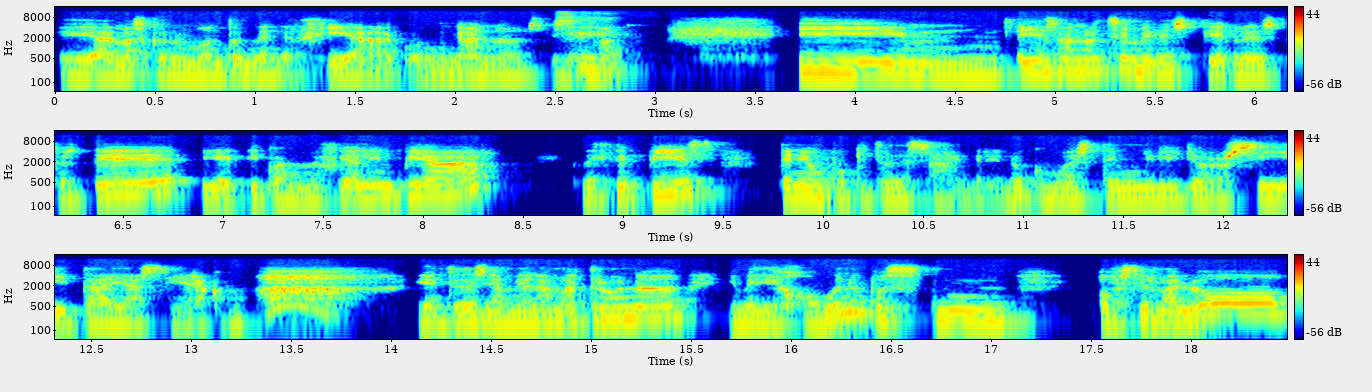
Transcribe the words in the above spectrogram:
y eh, además con un montón de energía, con ganas y demás. Mm, y, esa noche me, me desperté y, cuando me fui a limpiar, cuando hice pis, tenía un poquito de sangre, ¿no? Como este, un hilillo rosita y así, era como... ¡ah! Y entonces llamé a la matrona y me dijo, bueno, pues mm, obsérvalo,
